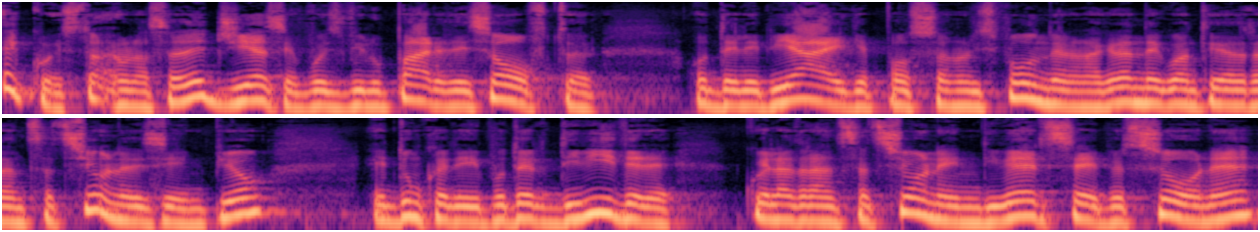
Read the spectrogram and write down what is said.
E questa è una strategia se vuoi sviluppare dei software o delle API che possano rispondere a una grande quantità di transazioni, ad esempio, e dunque devi poter dividere quella transazione in diverse persone,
